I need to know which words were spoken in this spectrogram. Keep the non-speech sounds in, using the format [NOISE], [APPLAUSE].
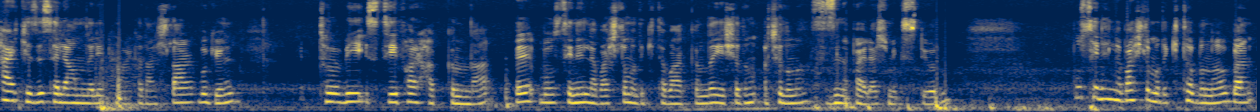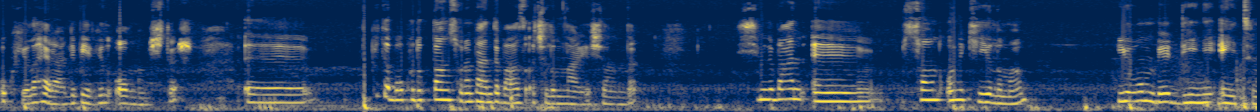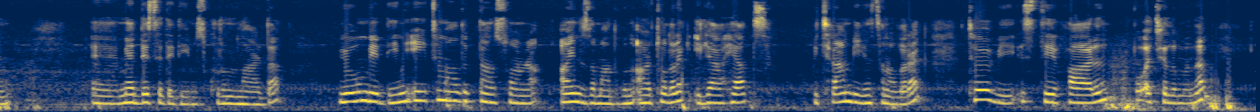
Herkese selamünaleyküm arkadaşlar. Bugün tövbe istiğfar hakkında ve bu seninle başlamadı kitabı hakkında yaşadığım açılımı sizinle paylaşmak istiyorum. Bu seninle başlamadı kitabını ben okuyalı herhalde bir yıl olmamıştır. Ee, bu kitabı okuduktan sonra bende bazı açılımlar yaşandı. Şimdi ben e, son 12 yılımı yoğun bir dini eğitim, e, medrese dediğimiz kurumlarda yoğun bir dini eğitim aldıktan sonra aynı zamanda bunu artı olarak ilahiyat bitiren bir insan olarak tövbe istiğfarın bu açılımını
